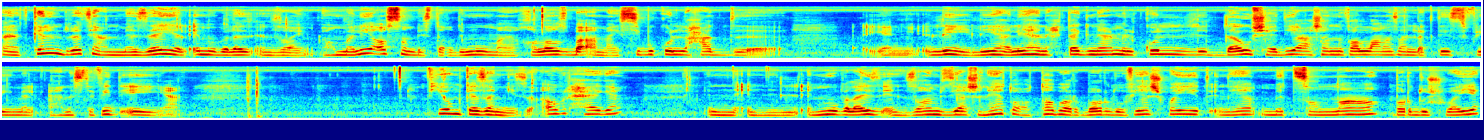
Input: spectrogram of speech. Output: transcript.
هنتكلم دلوقتي عن مزايا ال immobilized enzyme هما ليه أصلا بيستخدموه؟ ما خلاص بقى ما يسيبوا كل حد يعني ليه؟ ليه؟ ليه هنحتاج نعمل كل الدوشة دي عشان نطلع مثلا lactase free milk هنستفيد إيه يعني؟ فيهم كذا ميزة. أول حاجة إن إن ال immobilized enzymes دي عشان هي تعتبر برضو فيها شوية إن هي متصنعة برضو شوية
